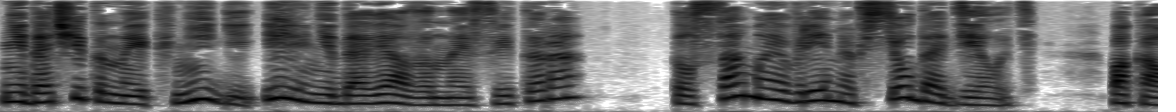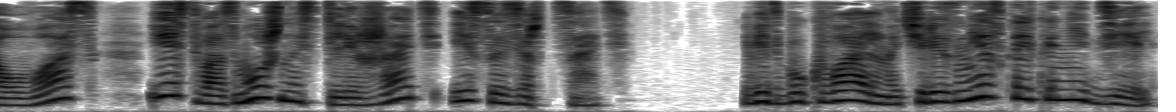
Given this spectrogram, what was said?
недочитанные книги или недовязанные свитера, то самое время все доделать, пока у вас есть возможность лежать и созерцать. Ведь буквально через несколько недель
